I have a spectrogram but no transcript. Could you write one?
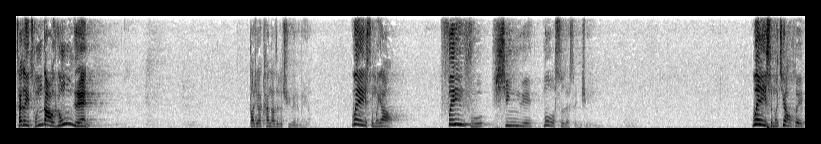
才可以存到永远。大家看到这个区别了没有？为什么要？恢复新约末世的神学，为什么教会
